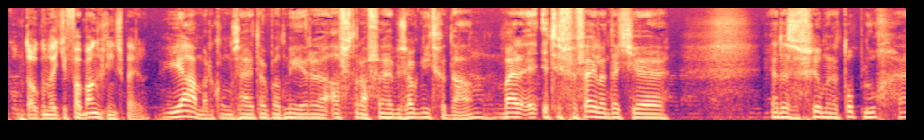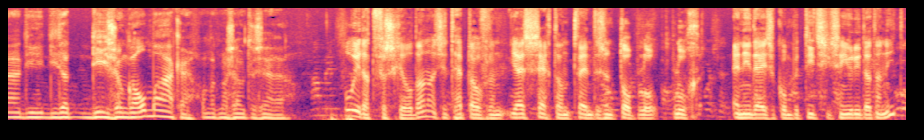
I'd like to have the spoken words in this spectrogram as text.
Komt ook omdat je van bang ging spelen? Ja, maar dan konden zij het ook wat meer uh, afstraffen. Hebben ze ook niet gedaan. Maar het is vervelend dat je... Ja, dat is een verschil met een topploeg. Uh, die, die, dat, die zo'n goal maken, om het maar zo te zeggen. Voel je dat verschil dan? Als je het hebt over een... Jij zegt dan Twente is een topploeg. En in deze competitie zijn jullie dat dan niet?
